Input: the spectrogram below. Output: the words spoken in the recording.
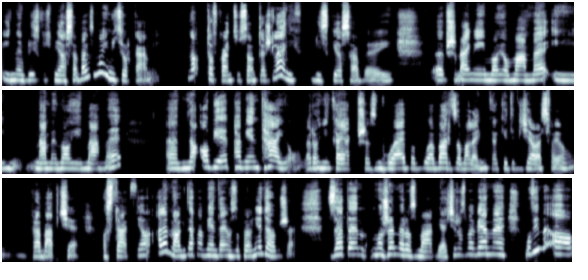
innych bliskich mi osobach z moimi córkami. No, to w końcu są też dla nich bliskie osoby i e, przynajmniej moją mamę i mamę mojej mamy no obie pamiętają. Weronika jak przez mgłę, bo była bardzo maleńka, kiedy widziała swoją prababcię ostatnio, ale Magda pamiętają zupełnie dobrze. Zatem możemy rozmawiać. Rozmawiamy, mówimy o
